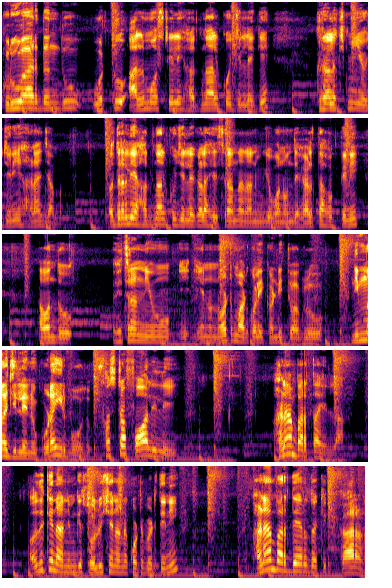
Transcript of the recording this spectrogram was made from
ಗುರುವಾರದಂದು ಒಟ್ಟು ಆಲ್ಮೋಸ್ಟ್ ಇಲ್ಲಿ ಹದಿನಾಲ್ಕು ಜಿಲ್ಲೆಗೆ ಗೃಹಲಕ್ಷ್ಮಿ ಯೋಜನೆ ಹಣ ಜಮಾ. ಅದರಲ್ಲಿ ಹದಿನಾಲ್ಕು ಜಿಲ್ಲೆಗಳ ಹೆಸರನ್ನು ನಾನು ನಿಮಗೆ ಒಂದೊಂದು ಹೇಳ್ತಾ ಹೋಗ್ತೀನಿ. ಆ ಒಂದು ಹೆಸರನ್ನು ನೀವು ಏನು ನೋಟ್ ಮಾಡ್ಕೊಳ್ಳಿ ಖಂಡಿತವಾಗ್ಲೂ. ನಿಮ್ಮ ಜಿಲ್ಲೆನೂ ಕೂಡ ಇರ್ಬೋದು. ಫಸ್ಟ್ ಆಫ್ ಆಲ್ ಇಲ್ಲಿ ಹಣ ಬರ್ತಾ ಇಲ್ಲ. ಅದಕ್ಕೆ ನಾನು ನಿಮಗೆ ಸೊಲ್ಯೂಷನನ್ನು ಕೊಟ್ಟು ಬಿಡ್ತೀನಿ. ಹಣ ಬರದೇ ಇರೋದಕ್ಕೆ ಕಾರಣ,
